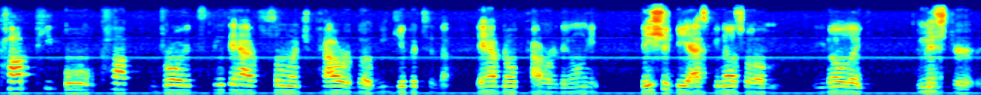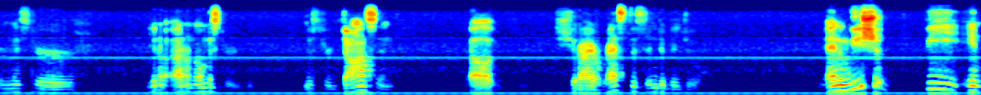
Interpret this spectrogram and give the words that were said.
cop people, cop droids think they have so much power, but we give it to them. They have no power. They only they should be asking us. Well, you know, like Mister Mister, you know, I don't know, Mister Mister Johnson. Uh, should I arrest this individual? And we should be in,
